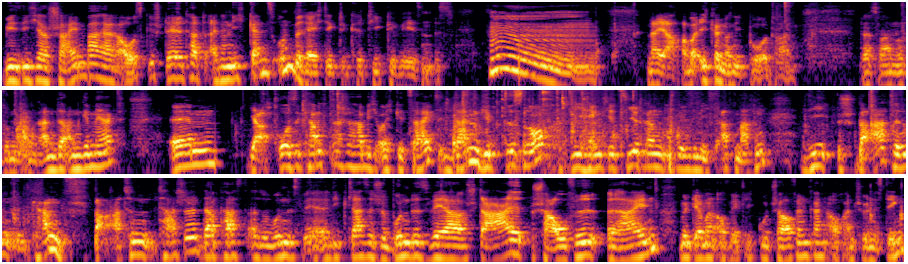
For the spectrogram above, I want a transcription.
wie sich ja scheinbar herausgestellt hat, eine nicht ganz unberechtigte Kritik gewesen ist. Hm, naja, aber ich kann das nicht beurteilen. Das war nur so mal am Rande angemerkt. Ähm, ja, große Kampftasche habe ich euch gezeigt. Dann gibt es noch, die hängt jetzt hier dran, ich will sie nicht abmachen, die Spaten, Kampfspatentasche. Da passt also Bundeswehr, die klassische Bundeswehr Stahlschaufel rein, mit der man auch wirklich gut schaufeln kann. Auch ein schönes Ding.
